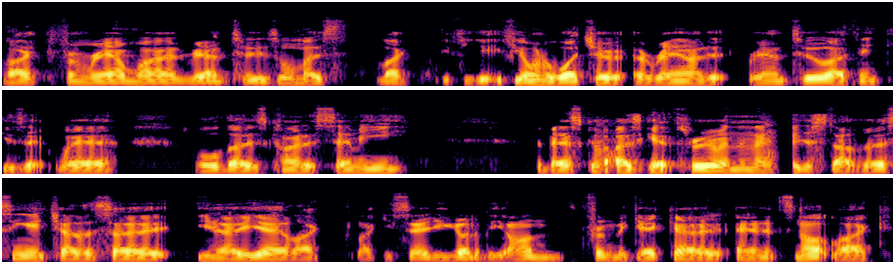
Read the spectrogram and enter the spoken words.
Like from round one, round two is almost like if you get if you want to watch a, a round round two, I think is it where all those kind of semi the best guys get through, and then they, they just start versing each other. So you know, yeah, like like you said, you got to be on from the get go, and it's not like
